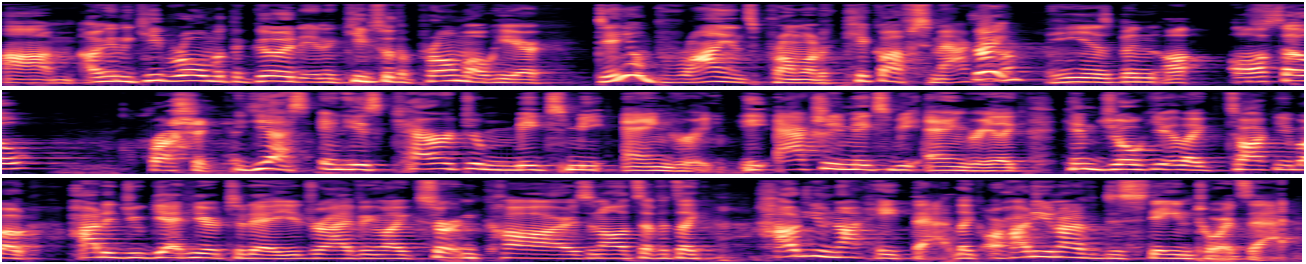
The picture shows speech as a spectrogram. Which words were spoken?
Um, I'm gonna keep rolling with the good and it keeps with the promo here. Daniel Bryan's promo to kick off SmackDown. Great. He has been uh, also crushing it. Yes, and his character makes me angry. He actually makes me angry. Like him joking, like talking about how did you get here today? You're driving like certain cars and all that stuff. It's like, how do you not hate that? Like, or how do you not have disdain towards that?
